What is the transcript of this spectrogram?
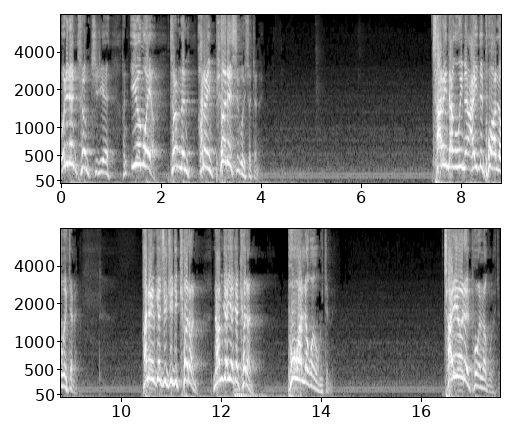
우리는 트럼프 지지에 한 뭐야? 트럼프는 하나님 편에 쓰고 있었잖아요. 살인당하고 있는 아이들 보호하려고 했잖아요. 하나님께서 주신 결혼, 남자 여자 결혼 보호하려고 하고 있잖아요. 자유를 보호하려고 했잖아요.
